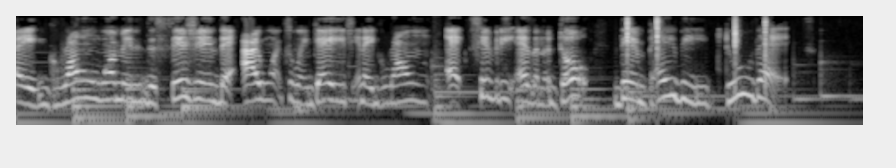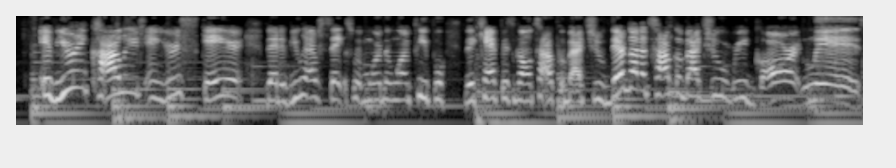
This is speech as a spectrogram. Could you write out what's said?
a grown woman decision that I want to engage in a grown activity as an adult, then baby, do that. If you're in college and you're scared that if you have sex with more than one people, the campus gonna talk about you, they're gonna talk about you regardless.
